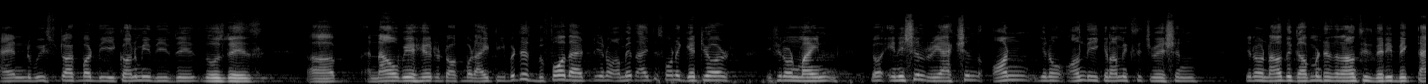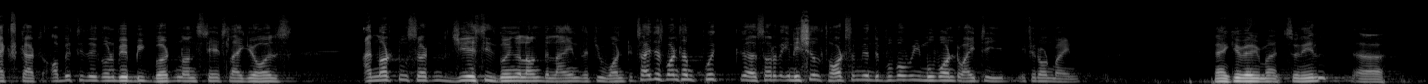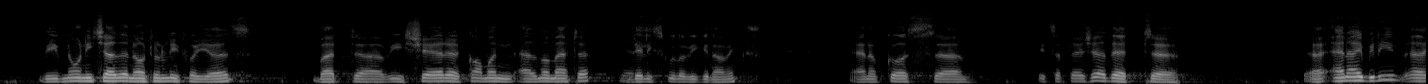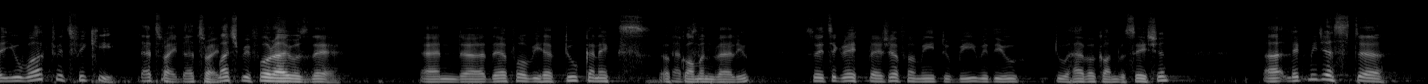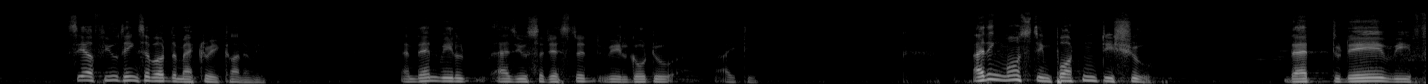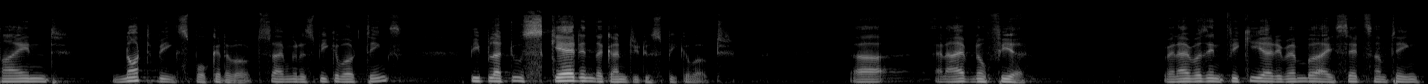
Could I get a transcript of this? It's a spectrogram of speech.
and we used to talk about the economy these days, those days. Uh, and now we're here to talk about IT. But just before that, you know, Amit, I just want to get your, if you don't mind, your initial reaction on, you know, on the economic situation. You know, now the government has announced these very big tax cuts. Obviously, there's going to be a big burden on states like yours. I'm not too certain the GST is going along the lines that you wanted. So I just want some quick uh, sort of initial thoughts from you before we move on to IT, if you don't mind. Thank you very much, Sunil. Uh, we've known each other not only for years, but uh, we share a common alma mater, yes. Delhi School of Economics. And of course, uh, it's a pleasure that, uh, uh, and I believe you worked with FICCI. That's right, that's right. Much before I was there. And uh, therefore, we have two connects of Absolutely. common value. So it's a great pleasure for me to be with you to have a conversation. Uh, let me just uh, say a few things about the macroeconomy. And then we'll, as you suggested, we'll go to IT. I think most important issue that today we find not being spoken about. So I'm going to speak about things people are too scared in the country to speak about. Uh, and I have no fear. When I was in FICCI, I remember I said something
